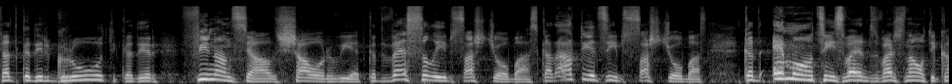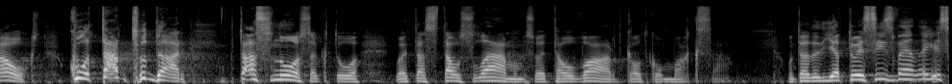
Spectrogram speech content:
Tad, kad ir grūti, kad ir finansiāli šaura vieta, kad veselība sašķobās, kad attiecības sašķobās, kad emocijas vairs, vairs nav tik augstas. Ko tad tu dari? Tas nosaka to, vai tas tavs lēmums vai tavu vārdu kaut ko maksā. Un tad, ja tu esi izvēlējies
